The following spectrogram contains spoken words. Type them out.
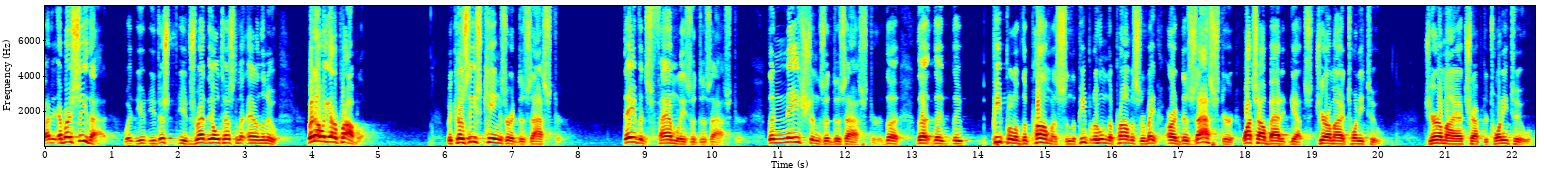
Everybody see that? You, you, just, you just read the Old Testament and the New. But now we got a problem. Because these kings are a disaster. David's family's a disaster. The nation's a disaster. The, the, the, the people of the promise and the people to whom the promise were made are a disaster. Watch how bad it gets. Jeremiah 22. Jeremiah chapter 22.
